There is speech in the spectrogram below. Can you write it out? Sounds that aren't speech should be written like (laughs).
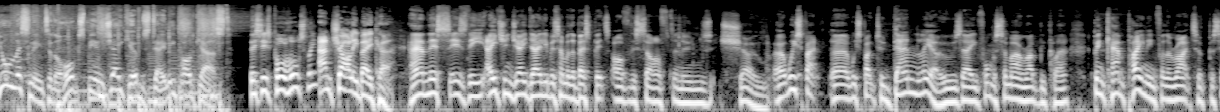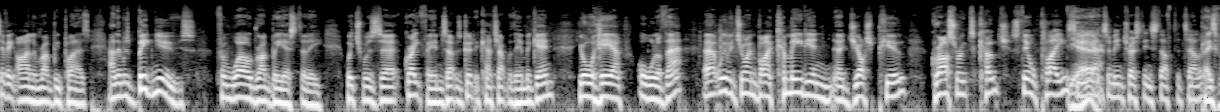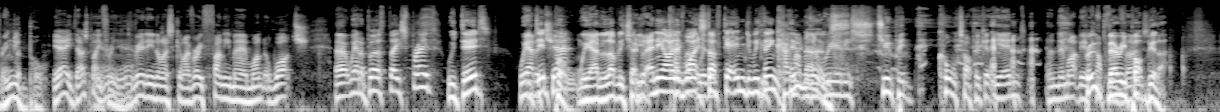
You're listening to the Hawksbee and Jacobs Daily Podcast. This is Paul Hawksbee, And Charlie Baker. and this is the H and J Daily with some of the best bits of this afternoon's show. Uh, we spoke. Uh, we spoke to Dan Leo, who's a former Samoan rugby player. who's been campaigning for the rights of Pacific Island rugby players, and there was big news from World Rugby yesterday, which was uh, great for him. So it was good to catch up with him again. You'll hear all of that. Uh, we were joined by comedian uh, Josh Pugh, grassroots coach, still plays. He had some interesting stuff to tell us. Plays for England, Paul. Yeah, he does play for England. Really nice guy, very funny man, one to watch. Uh, we had a birthday spread. We did. We had a chat. Paul. We had a lovely chat. You Any Isle of Wight stuff a- get in, do we think? Came Who up knows? with a really stupid, cool topic at the end, and there might be a Proved couple very popular.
